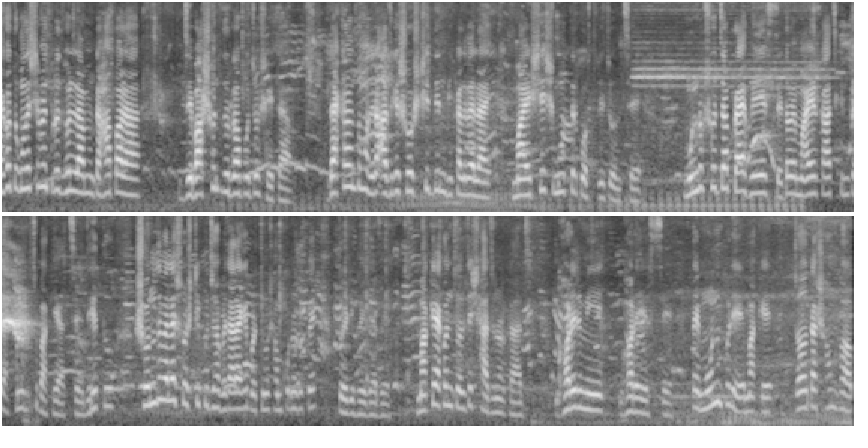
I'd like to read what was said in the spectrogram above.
দেখো, তোমাদের সামনে তুলে ধরলাম ডাহাপাড়া, যে বাসন্তী দুর্গাপুজো সেটা। দেখালাম তোমাদের আজকে ষষ্ঠীর দিন বিকালবেলায় মায়ের শেষ মুহূর্তের প্রস্তুতি চলছে। মণ্ডপ সজ্জা প্রায় হয়ে এসছে, তবে মায়ের কাজ কিন্তু এখনও কিছু বাকি আছে। যেহেতু সন্ধ্যেবেলায় ষষ্ঠী পুজো হবে, তার আগে প্রতিমা সম্পূর্ণরূপে তৈরি হয়ে যাবে। মাকে এখন চলছে সাজানোর কাজ। ঘরের মেয়ে ঘরে এসছে। তাই মন ভরে মাকে যতটা সম্ভব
